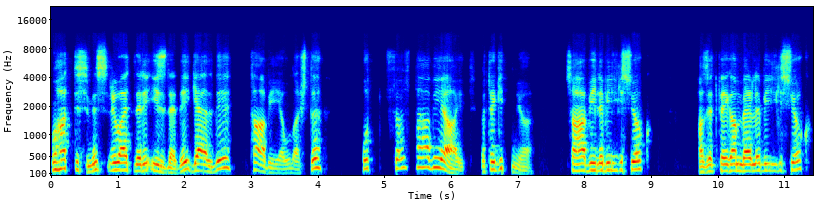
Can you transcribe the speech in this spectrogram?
Muhaddisimiz rivayetleri izledi, geldi, tabiye ulaştı. Bu söz tabiye ait. Öte gitmiyor. Sahabiyle bir ilgisi yok. Hazreti Peygamberle bir ilgisi yok.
